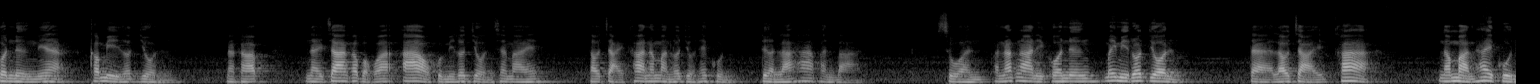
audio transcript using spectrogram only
คนหนึ่งเนี่ยเขามีรถยนต์นะครับนายจ้างก็บอกว่า อ้าว คุณมีรถยนต์ใช่ไหม เราจ่ายค่าน้ำมันรถยนต์ให้คุณเดือนละ 5,000 บาท ส่วนพนักงานอีกคนหนึ่งไม่มีรถยนต์ แต่เราจ่ายค่าน้ำมันให้คุณ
